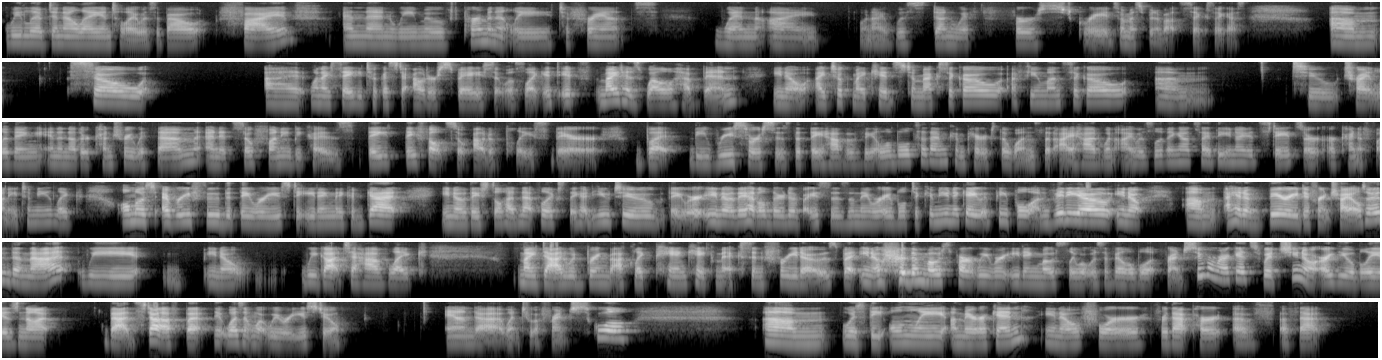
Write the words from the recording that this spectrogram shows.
we lived in LA until I was about five, and then we moved permanently to France when I when I was done with first grade. So I must have been about six, I guess. Um, so uh, when I say he took us to outer space, it was like it, it might as well have been. You know, I took my kids to Mexico a few months ago um, to try living in another country with them and it's so funny because they they felt so out of place there but the resources that they have available to them compared to the ones that I had when I was living outside the United States are, are kind of funny to me. Like almost every food that they were used to eating they could get. You know they still had Netflix they had YouTube they were you know they had all their devices and they were able to communicate with people on video you know um, I had a very different childhood than that. We, you know, we got to have like, my dad would bring back like pancake mix and Fritos, but you know, for the most part, we were eating mostly what was available at French supermarkets, which, you know, arguably is not bad stuff, but it wasn't what we were used to. And uh, went to a French school. Um, was the only American, you know, for for that part of of that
